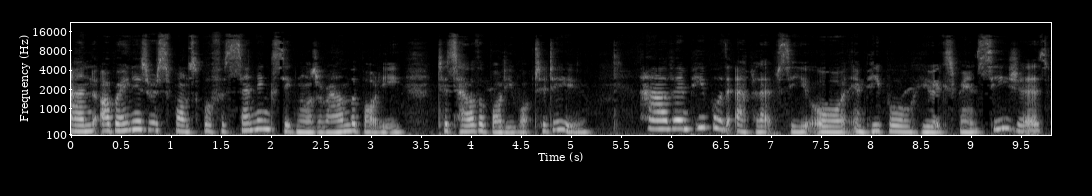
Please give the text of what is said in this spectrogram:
and our brain is responsible for sending signals around the body to tell the body what to do. However, in people with epilepsy or in people who experience seizures,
